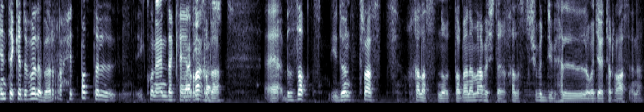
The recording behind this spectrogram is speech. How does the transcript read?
أنت ك developer رح تبطل يكون عندك هاي الرغبة. trust. آه، بالضبط. you don't trust خلص Node طب أنا ما بشتغل. خلص. شو بدي بهالوجعة الراس أنا؟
